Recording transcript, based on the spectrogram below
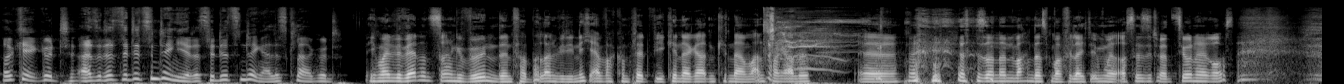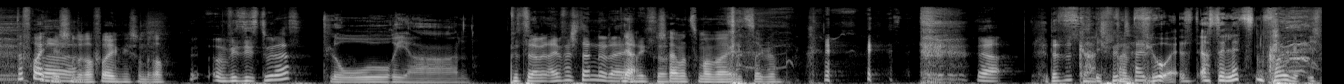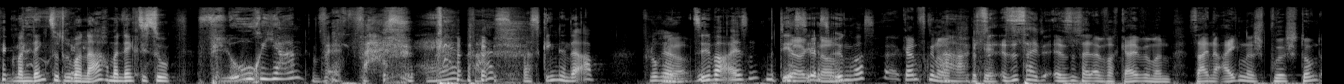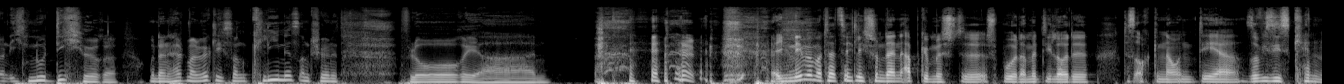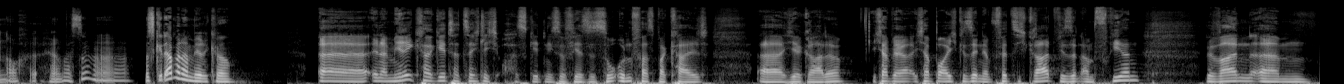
Okay, gut. Also das wird jetzt ein Ding hier. Das wird jetzt ein Ding. Alles klar, gut. Ich meine, wir werden uns daran gewöhnen, denn verballern wir die nicht einfach komplett wie Kindergartenkinder am Anfang alle, äh, sondern machen das mal vielleicht irgendwann aus der Situation heraus. Da freue ich mich Ah. schon drauf, freue ich mich schon drauf. Und wie siehst du das? Florian. Bist du damit einverstanden oder eher Ja, nicht so? schreib uns mal bei Instagram. Ja. Das ist, Gott, ich finde beim halt, Flo, aus der letzten Folge, ich, man denkt so drüber nach man denkt sich so, Florian? Was? Hä? Was? Was ging denn da ab? Florian Ja. Silbereisen mit Ja, DSDS genau. irgendwas? äh, ganz genau. Ah, okay. es, es ist halt, es ist halt einfach geil, wenn man seine eigene Spur stummt und ich nur dich höre. Und dann hört man wirklich so ein cleanes und schönes Florian. Ich nehme immer tatsächlich schon deine abgemischte Spur, damit die Leute das auch genau in der, so wie sie es kennen, auch hören, weißt du? Was geht ab in Amerika? Äh, in Amerika geht tatsächlich, oh, es geht nicht so viel, es ist so unfassbar kalt äh, hier gerade. Ich habe ja, ich habe bei euch gesehen, ihr habt 40 Grad, wir sind am Frieren. Wir waren, ähm,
